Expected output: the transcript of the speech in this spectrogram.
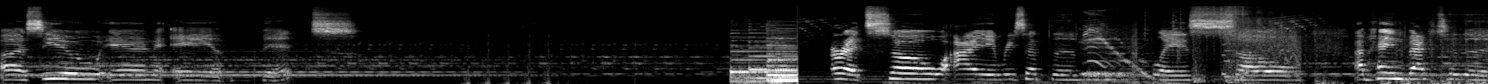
Uh, see you in a bit. Alright, so I reset the place, so I'm heading back to the...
